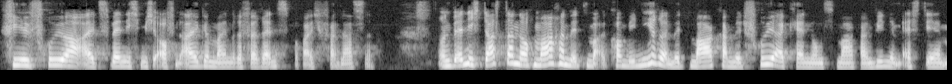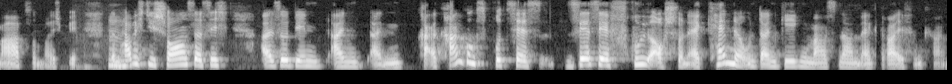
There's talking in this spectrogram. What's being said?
Viel früher, als wenn ich mich auf einen allgemeinen Referenzbereich verlasse. Und wenn ich das dann noch mache, mit, kombiniere mit Markern, mit Früherkennungsmarkern, wie einem SDMA zum Beispiel, dann mhm. habe ich die Chance, dass ich also den, einen, einen Erkrankungsprozess sehr, sehr früh auch schon erkenne und dann Gegenmaßnahmen ergreifen kann.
